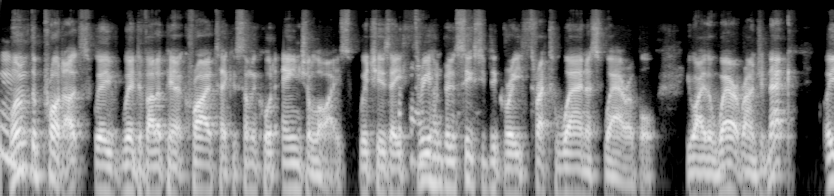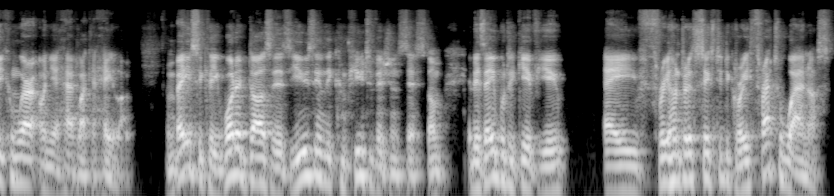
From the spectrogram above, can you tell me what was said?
Hmm. One of the products we're, we're developing at Kryotech is something called Angel Eyes, which is a Okay. 360 degree threat awareness wearable. You either wear it around your neck or you can wear it on your head like a halo. And basically, what it does is using the computer vision system, it is able to give you a 360 degree threat awareness.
